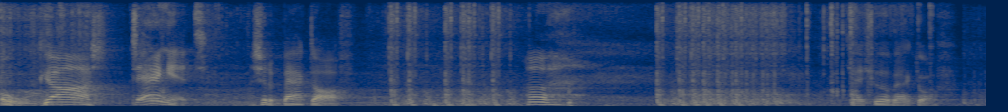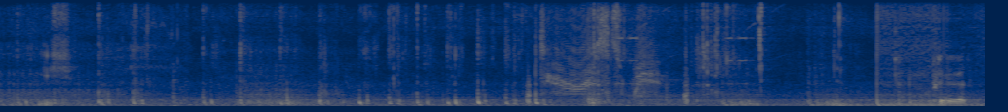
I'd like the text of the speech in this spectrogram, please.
oh gosh, dang it! I should have backed off. Huh. Yeah, I should have backed off. Yeesh. Terrorists win.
